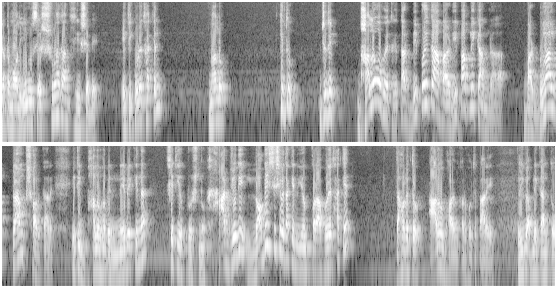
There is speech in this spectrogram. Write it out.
ডক্টর মোহাম্মদ ইউনুসের শুভাকাঙ্ক্ষী হিসেবে এটি করে থাকেন, ভালো। কিন্তু যদি ভালোও হয়ে থাকে, তার বিপরীতে আবার রিপাবলিকানরা বা ডোনাল্ড ট্রাম্প সরকার এটি ভালোভাবে নেবে কিনা, সেটিও প্রশ্ন। আর যদি লবিস্ট হিসেবে তাকে নিয়োগ করা হয়ে থাকে, তাহলে তো আরও ভয়ঙ্কর হতে পারে। রিপাবলিকান তো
